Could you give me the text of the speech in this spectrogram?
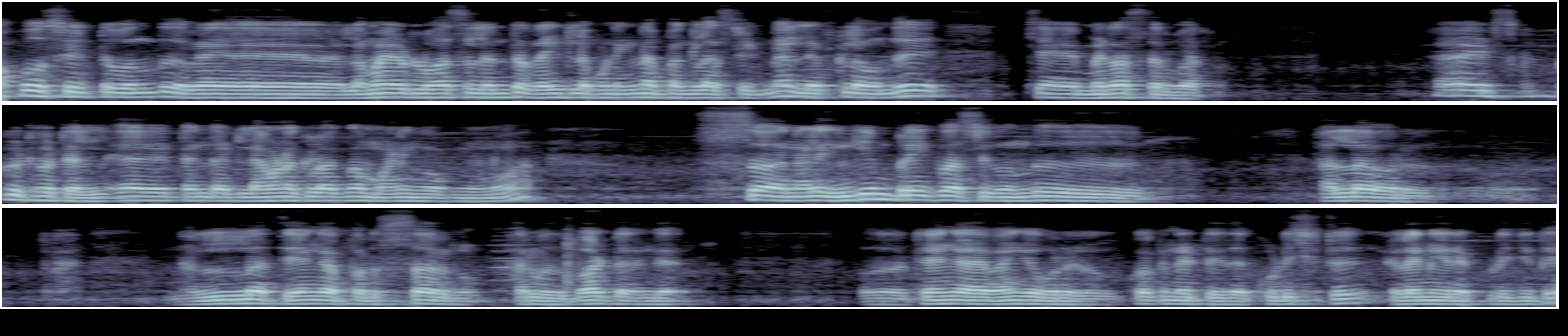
ஆப்போசிட் வந்து லமாய் ஹோட்டல் வாசல்ன்ட்டு ரைட்டில் போனீங்கன்னா பங்களா ஸ்ட்ரீட்னா லெஃப்ட்டில் வந்து Madras Darbar it's good hotel ten thirty eleven o'clock தான் மார்னிங் ஓப்பன் பண்ணுவோம். ஸோ அதனால் இங்கேயும் பிரேக்ஃபாஸ்ட்டுக்கு வந்து நல்ல ஒரு நல்லா தேங்காய் பெருசாக இருக்கும். அறுபது பாட்டு அங்கே. தேங்காய் வாங்கி ஒரு கோகனட் இதை குடிச்சிட்டு இளநீரை குடிச்சிட்டு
